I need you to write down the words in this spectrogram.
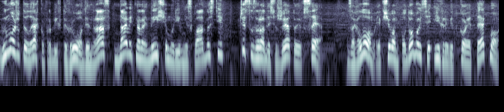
Ви можете легко пробігти гру один раз навіть на найнижчому рівні складності, чисто заради сюжету і все. Загалом, якщо вам подобаються ігри від Koei Tecmo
